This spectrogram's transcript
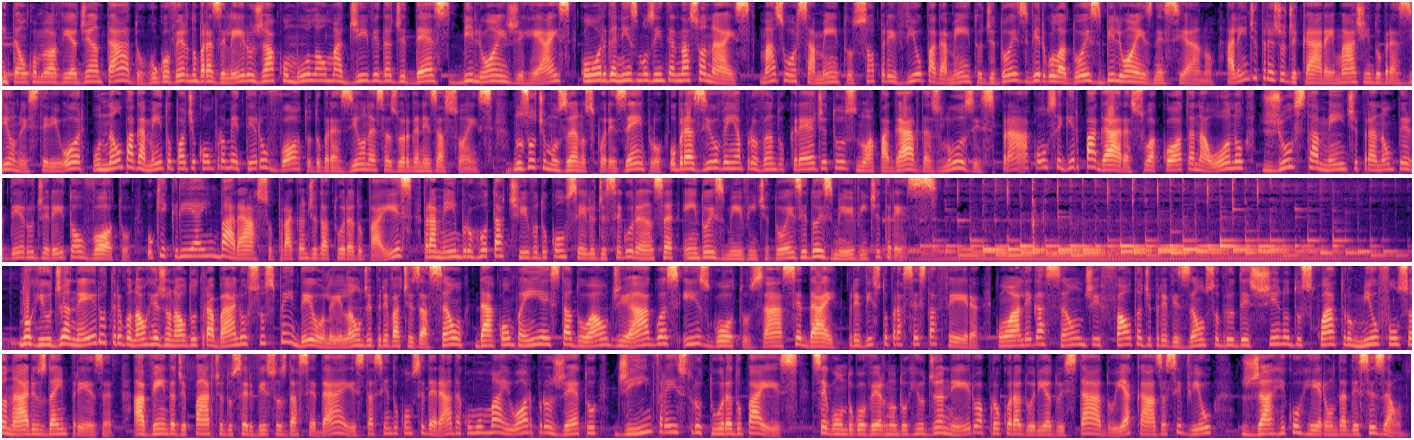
Então, como eu havia adiantado, o governo brasileiro já acumula uma dívida de 10 bilhões de reais com organismos internacionais, mas o orçamento só previa o pagamento de 2,2 bilhões nesse ano. Além de prejudicar a imagem do Brasil no exterior, o não pagamento pode comprometer o voto do Brasil nessas organizações. Nos últimos anos, por exemplo, o Brasil vem aprovando créditos no apagar das luzes para conseguir pagar a sua cota na ONU, justamente para não perder o direito ao voto, o que cria embaraço para a candidatura do país para membro rotativo do Conselho de Segurança em 2022 e 2023. No Rio de Janeiro, o Tribunal Regional do Trabalho suspendeu o leilão de privatização da Companhia Estadual de Águas e Esgotos, a SEDAI, previsto para sexta-feira, com a alegação de falta de previsão sobre o destino dos 4 mil funcionários da empresa. A venda de parte dos serviços da SEDAI está sendo considerada como o maior projeto de infraestrutura do país. Segundo o governo do Rio de Janeiro, a Procuradoria do Estado e a Casa Civil já recorreram da decisão.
